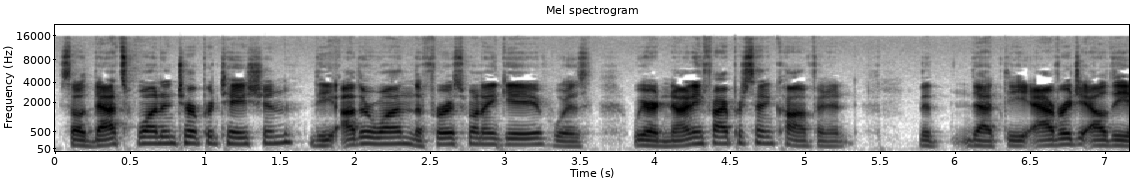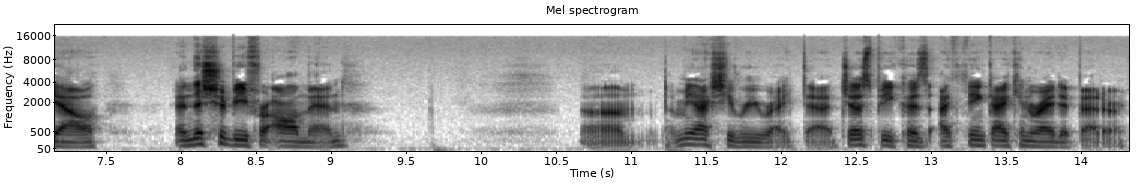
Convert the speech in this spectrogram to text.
So that's one interpretation. The other one, the first one I gave, was we are 95% confident that, that the average LDL, and this should be for all men. Um, let me actually rewrite that just because I think I can write it better.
